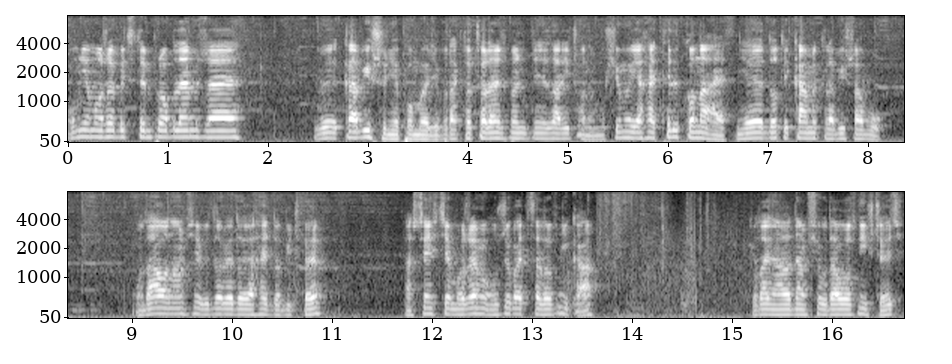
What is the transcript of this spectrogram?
u mnie może być z tym problem, że klawiszy nie pomyli, bo tak to challenge będzie zaliczony. Musimy jechać tylko na S, nie dotykamy klawisza W. Udało nam się widzowie dojechać do bitwy. Na szczęście możemy używać celownika. Tutaj nawet nam się udało zniszczyć.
